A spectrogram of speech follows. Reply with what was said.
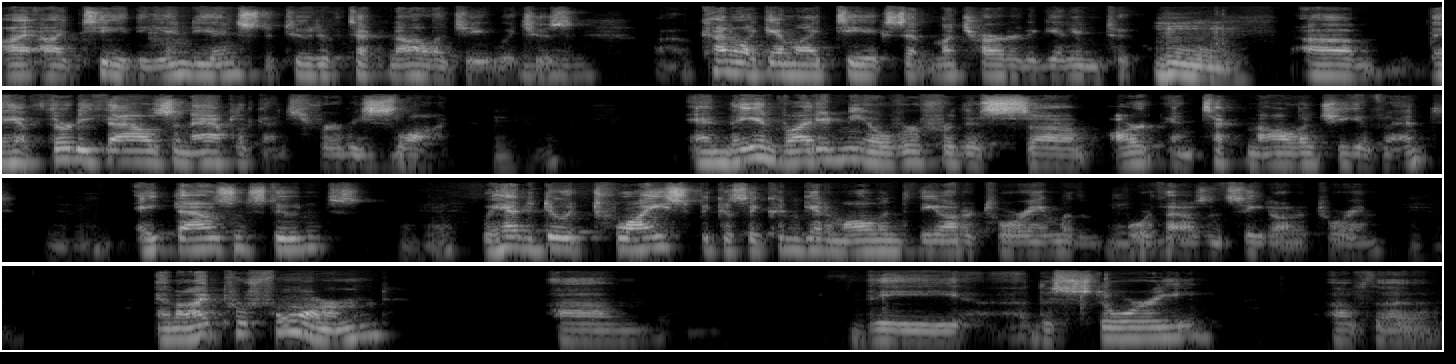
IIT, the India Institute of Technology, which mm-hmm. is uh, kind of like MIT, except much harder to get into. Mm-hmm. Um, they have 30,000 applicants for every mm-hmm. slot. Mm-hmm. And they invited me over for this uh, art and technology event, 8,000 students. We had to do it twice because they couldn't get them all into the auditorium with a 4,000 seat auditorium and I performed um, the the story of the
